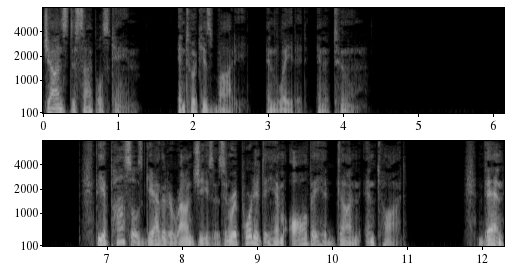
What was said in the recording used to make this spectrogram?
john's disciples came and took his body and laid it in a tomb. The apostles gathered around jesus and reported to him all they had done and taught. Then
